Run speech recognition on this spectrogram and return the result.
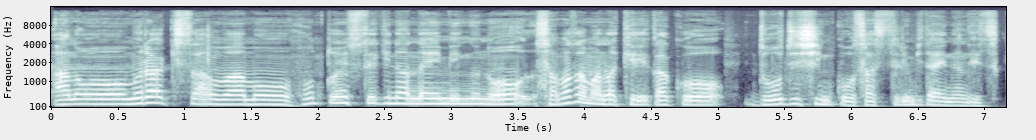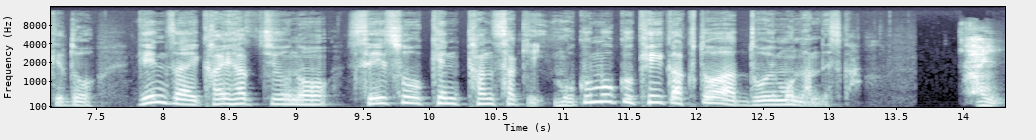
あの村木さんはもう本当に素敵なネーミングのさまざまな計画を同時進行させてるみたいなんですけど現在開発中の成層圏探査機黙々計画とはどういうもんなんですか？はい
